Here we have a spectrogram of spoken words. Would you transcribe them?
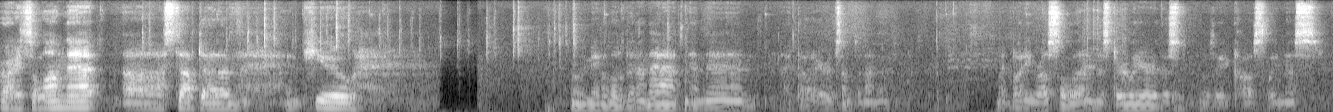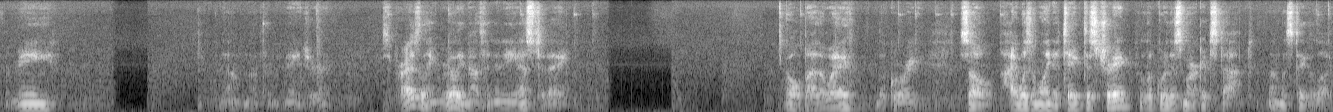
All right, so along that, uh, stopped out of NQ. We made a little bit on that, and then I thought I heard something on my buddy Russell that I missed earlier. This was a costly miss for me. No, nothing major. Surprisingly, really nothing in ES today. Oh, by the way, look where we. So I wasn't willing to take this trade. Look where this market stopped. Well, let's take a look.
